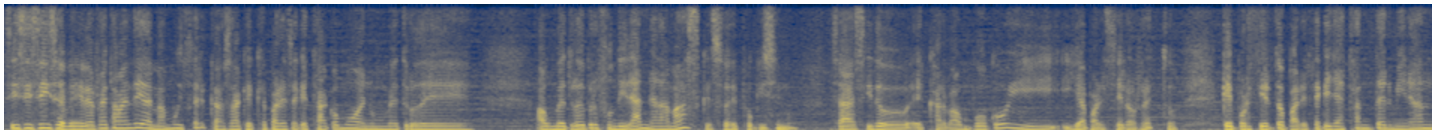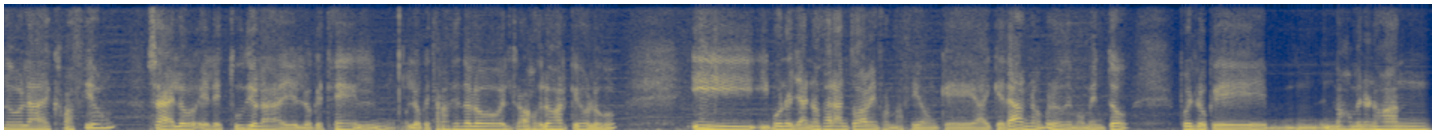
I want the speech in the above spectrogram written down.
Sí, sí, sí, se ve perfectamente y además muy cerca, o sea, que que parece que está como en un metro de, a un metro de profundidad nada más, que eso es poquísimo. O sea, ha sido escarbar un poco y, y aparecer los restos. Que por cierto, parece que ya están terminando la excavación, o sea, el estudio, lo, que lo que están haciendo el trabajo de los arqueólogos. Y, bueno, ya nos darán toda la información que hay que dar, ¿no? Pero de momento, pues lo que mm, más o menos nos han,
